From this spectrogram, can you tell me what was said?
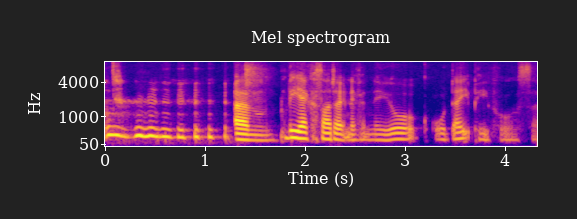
Um, but yeah, because I don't live in New York or date people, so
